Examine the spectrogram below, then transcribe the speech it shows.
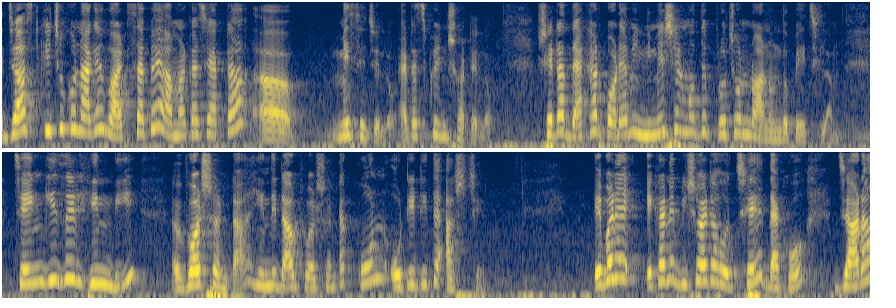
জাস্ট কিছুক্ষণ আগে হোয়াটসঅ্যাপে আমার কাছে একটা মেসেজ এলো, একটা স্ক্রিনশট এলো। সেটা দেখার পরে আমি নিমেষের মধ্যে প্রচণ্ড আনন্দ পেয়েছিলাম। চেঙ্গিজের হিন্দি ভার্সনটা হিন্দি ডাউট ভার্সনটা কোন ওটিটিতে আসছে? এবারে এখানে বিষয়টা হচ্ছে, দেখো, যারা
